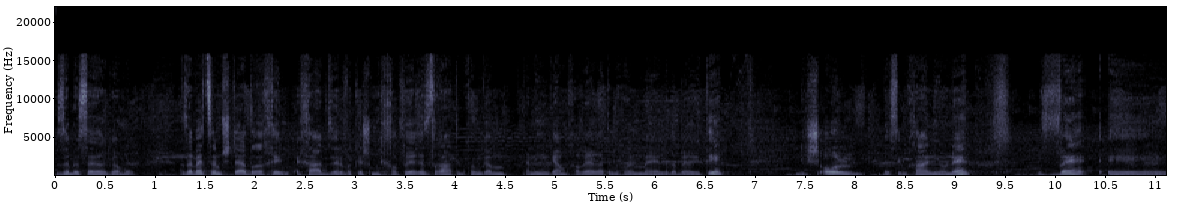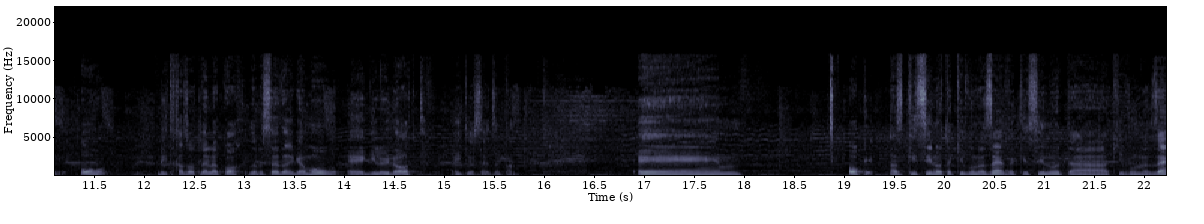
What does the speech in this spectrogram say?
זה בסדר גמור. אז זה בעצם שתי הדרכים. אחד, זה לבקש מחבר עזרה, אתם יכולים גם, אני גם חבר, אתם יכולים אה, לדבר איתי, לשאול, בשמחה אני עונה, ו... אה, או להתחזות ללקוח. זה בסדר גמור, גילוי נאות, הייתי עושה את זה פעם. אוקיי, אז כיסינו את הכיוון הזה וכיסינו את הכיוון הזה.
